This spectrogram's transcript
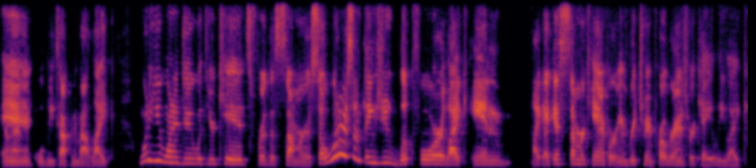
and Okay. we'll be talking about like what do you want to do with your kids for the summer? So what are some things you look for like in like I guess summer camp or enrichment programs for Kaylee like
